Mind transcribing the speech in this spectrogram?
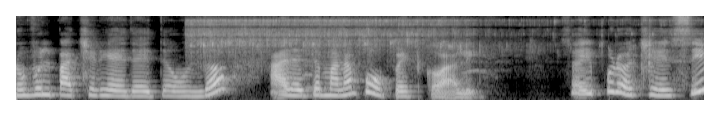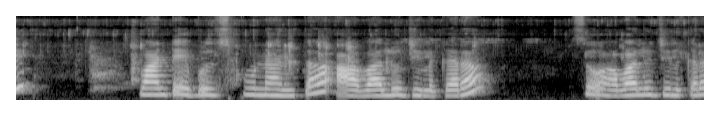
నువ్వుల పచ్చడి ఏదైతే ఉందో అదైతే మనం పోపు పెట్టుకోవాలి. సో ఇప్పుడు వచ్చేసి వన్ టేబుల్ స్పూన్ అంతా ఆవాలు జీలకర్ర. సో ఆవాలు జీలకర్ర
